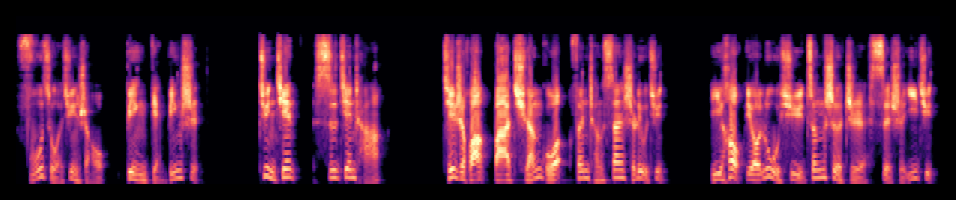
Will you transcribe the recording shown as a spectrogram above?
辅佐郡守，并点兵士，郡监司监察。秦始皇把全国分成三十六郡，以后又陆续增设至四十一郡。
